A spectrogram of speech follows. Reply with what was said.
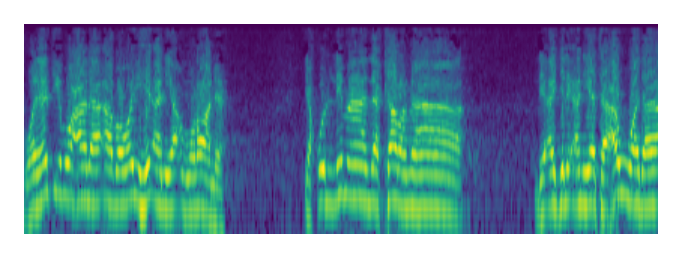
ويجب على أبويه أن يأمرانه. يقول لما ذكرنا لأجل أن يتعود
